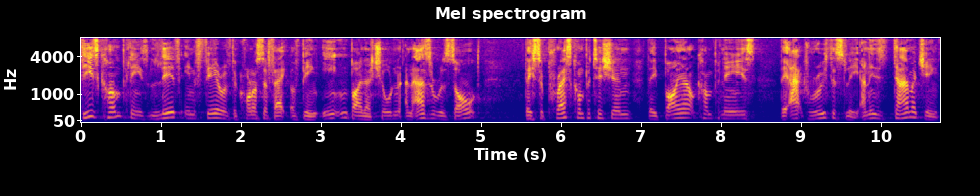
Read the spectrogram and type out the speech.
These companies live in fear of the Kronos effect of being eaten by their children, and as a result, they suppress competition, they buy out companies, they act ruthlessly, and it is damaging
